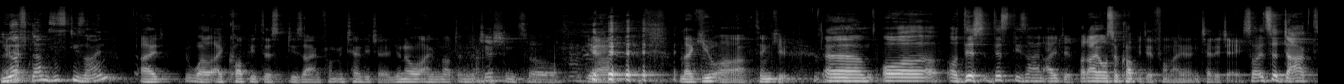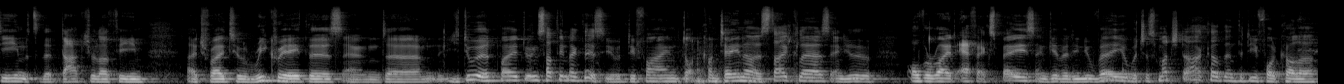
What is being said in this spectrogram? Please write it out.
You have done this design? I well, I copied this design from IntelliJ. You know, I'm not a magician, so yeah, like you are. Thank you. Um, or or this this design I did, but I also copied it from my IntelliJ. So it's a dark theme. It's the Darcula theme. I try to recreate this, and um, you do it by doing something like this. You define dot container a style class, and you override fx base and give it a new value, which is much darker than the default color,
